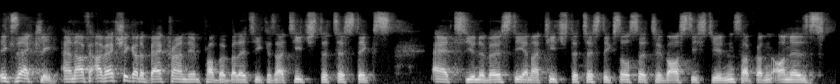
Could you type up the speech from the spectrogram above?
Exactly. And I've, I've actually got a background in probability because I teach statistics at university and I teach statistics also to varsity students. I've got an honors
